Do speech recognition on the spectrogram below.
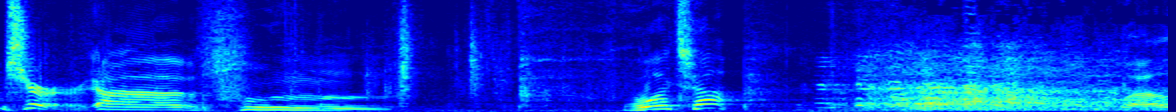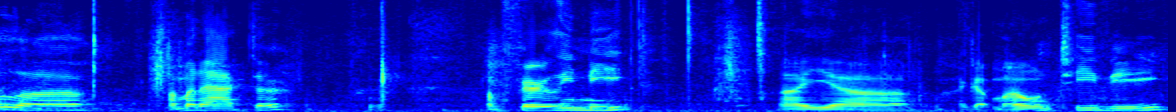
Sure. Uh, hmm. What's up? Well, uh, I'm an actor. I'm fairly neat. I, uh, I got my own TV.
